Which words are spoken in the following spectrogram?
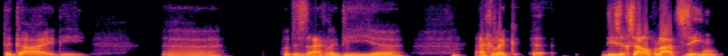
de guy die, eh, wat is het eigenlijk, die, eh, eigenlijk, eh, die zichzelf laat zien.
